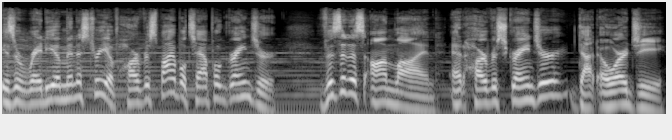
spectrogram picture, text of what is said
is a radio ministry of Harvest Bible Chapel Granger. Visit us online at harvestgranger.org.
